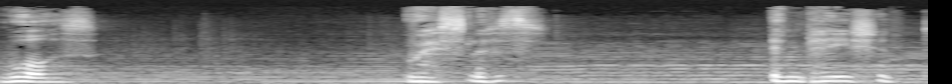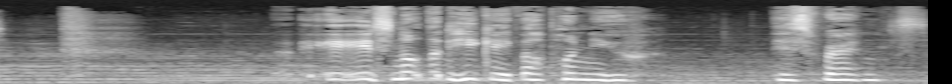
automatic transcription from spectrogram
Was. Restless. Impatient. It's not that he gave up on you, his friends,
